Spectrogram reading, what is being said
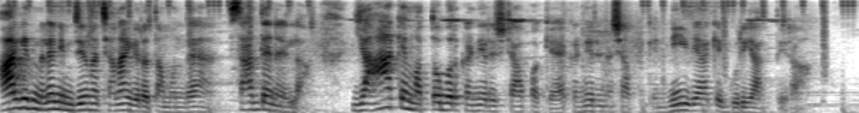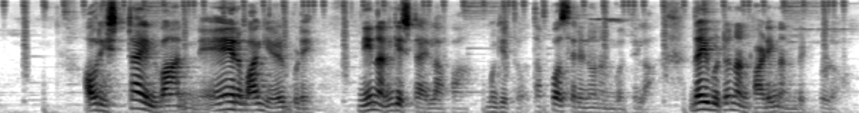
ಹಾಗಿದ್ಮೇಲೆ ನಿಮ್ಮ ಜೀವನ ಚೆನ್ನಾಗಿರುತ್ತಾ ಮುಂದೆ? ಸಾಧ್ಯನೇ ಇಲ್ಲ. ಯಾಕೆ ಮತ್ತೊಬ್ಬರ ಕಣ್ಣೀರಿನ ಶಾಪಕ್ಕೆ ಕಣ್ಣೀರಿನ ಶಾಪಕ್ಕೆ ನೀವು ಯಾಕೆ ಗುರಿ ಆಗ್ತೀರಾ ಅವ್ರು ಇಷ್ಟ ಇಲ್ವಾ? ನೇರವಾಗಿ ಹೇಳ್ಬಿಡಿ. ನೀನು ನನಗೆ ಇಷ್ಟ ಇಲ್ಲಪ್ಪ. ಮುಗೀತು. ತಪ್ಪೋ ಸರಿನೋ ನನಗೆ ಗೊತ್ತಿಲ್ಲ. ದಯವಿಟ್ಟು ನನ್ನ ಪಾಡಿಗೆ ನಾನು ಬಿಟ್ಬಿಡು.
